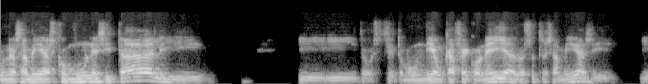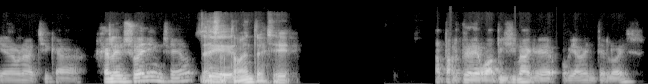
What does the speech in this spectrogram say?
unas amigas comunes y tal, y, y- y, pues, se tomó un día un café con ella, dos o tres amigas, y, y era una chica, Helen Swedding se llama, Sí. exactamente. Sí. aparte de guapísima, que obviamente lo es,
